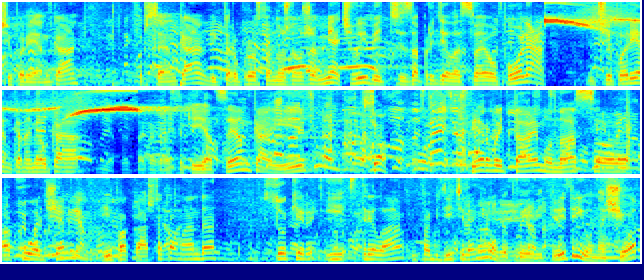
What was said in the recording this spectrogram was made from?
Чепуренко. Фурсенко. Виктору просто нужно уже мяч выбить за пределы своего поля. Чепуренко на мелка... Нет, это как раз таки Яценко. И все. Первый тайм у нас э, окончен. И пока что команда Сокер и Стрела победителя не могут выявить. 3-3 у нас счет.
